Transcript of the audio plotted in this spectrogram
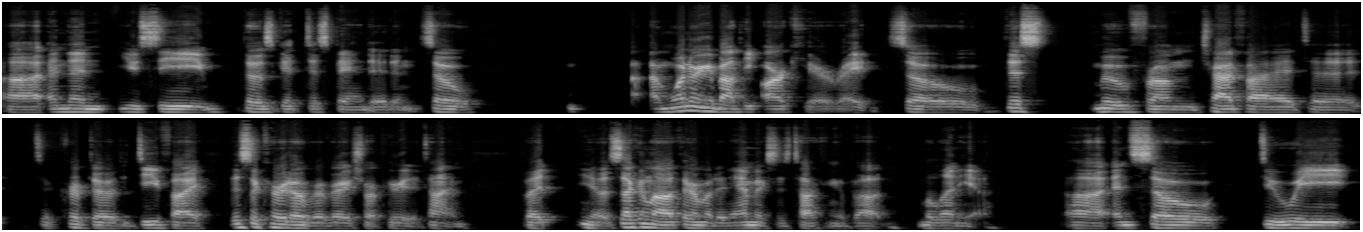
Uh, and then you see those get disbanded. And so I'm wondering about the arc here, right? So this move from TradFi to, to crypto to DeFi, this occurred over a very short period of time. But you know, second law of thermodynamics is talking about millennia, uh, and so do we,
